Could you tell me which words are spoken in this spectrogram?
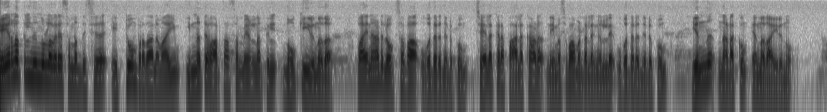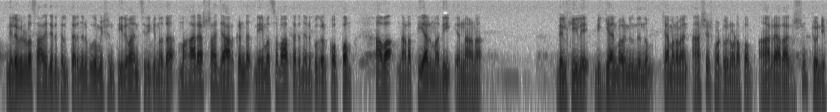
കേരളത്തിൽ നിന്നുള്ളവരെ സംബന്ധിച്ച് ഏറ്റവും പ്രധാനമായും ഇന്നത്തെ വാർത്താ സമ്മേളനത്തിൽ നോക്കിയിരുന്നത് വയനാട് ലോക്സഭാ ഉപതെരഞ്ഞെടുപ്പും ചേലക്കര പാലക്കാട് നിയമസഭാ മണ്ഡലങ്ങളിലെ ഉപതെരഞ്ഞെടുപ്പും എന്ന് നടക്കും എന്നതായിരുന്നു. നിലവിലുള്ള സാഹചര്യത്തിൽ തെരഞ്ഞെടുപ്പ് കമ്മീഷൻ തീരുമാനിച്ചിരിക്കുന്നത് മഹാരാഷ്ട്ര ജാർഖണ്ഡ് നിയമസഭാ തെരഞ്ഞെടുപ്പുകൾക്കൊപ്പം അവ നടത്തിയാൽ മതി എന്നാണ്. ഡൽഹിയിലെ വിജ്ഞാൻ ഭവനിൽ നിന്നും ക്യാമറമാൻ ആശിഷ് മട്ടുവിനോടൊപ്പം ആർ രാധാകൃഷ്ണൻ ട്വന്റി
